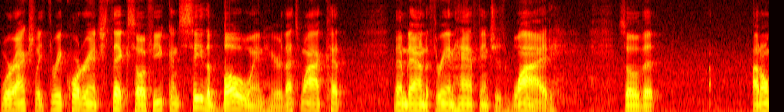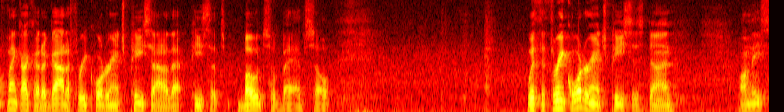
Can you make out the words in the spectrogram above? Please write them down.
were actually three quarter inch thick so if you can see the bow in here that's why I cut them down to three and a half inches wide so that I don't think I could have got a three quarter inch piece out of that piece that's bowed so bad so. With the three quarter inch pieces done on these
